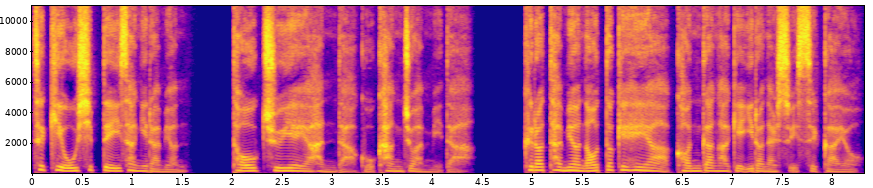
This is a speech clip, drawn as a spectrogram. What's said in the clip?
특히 50대 이상이라면 더욱 주의해야 한다고 강조합니다. 그렇다면 어떻게 해야 건강하게 일어날 수 있을까요?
